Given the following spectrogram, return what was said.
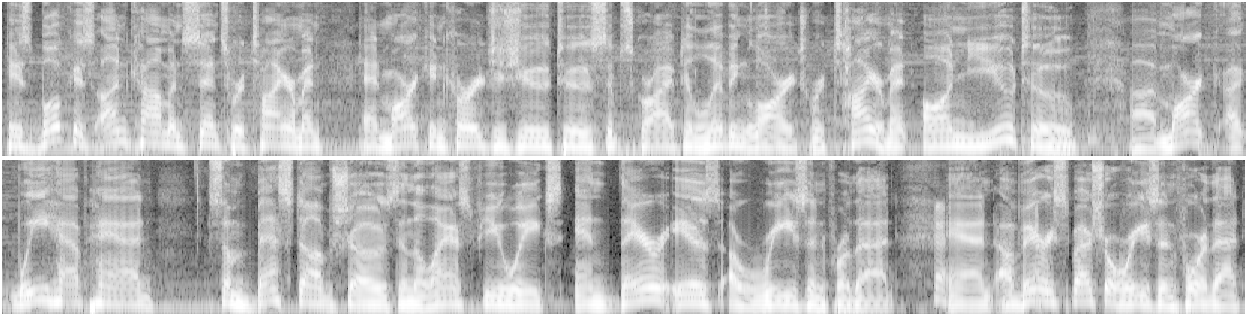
His book is Uncommon Sense Retirement, and Mark encourages you to subscribe to Living Large Retirement on YouTube. Uh, Mark, uh, we have had some best of shows in the last few weeks, and there is a reason for that, and a very special reason for that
